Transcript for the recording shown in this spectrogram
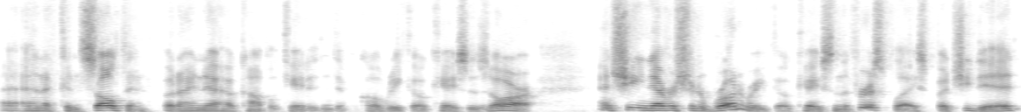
and a consultant, but I know how complicated and difficult RICO cases are. And she never should have brought a RICO case in the first place, but she did.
